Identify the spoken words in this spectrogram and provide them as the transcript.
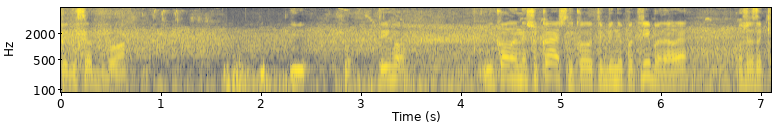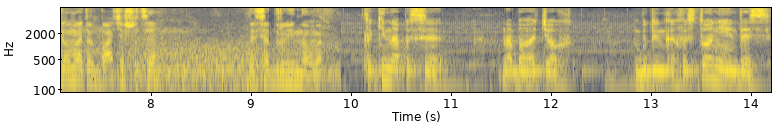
52. І ти його ніколи не шукаєш, ніколи тобі не потрібен, але вже за кілометр бачиш, що це 52 номер. Такі написи на багатьох будинках в Естонії, десь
